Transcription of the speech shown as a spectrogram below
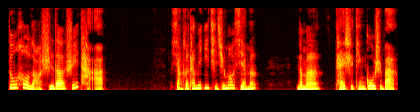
敦厚老实的水獭。想和他们一起去冒险吗？那么开始听故事吧。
